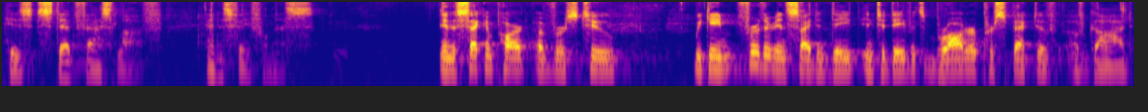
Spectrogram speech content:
his steadfast love and his faithfulness. In the second part of verse 2, we gain further insight into David's broader perspective of God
